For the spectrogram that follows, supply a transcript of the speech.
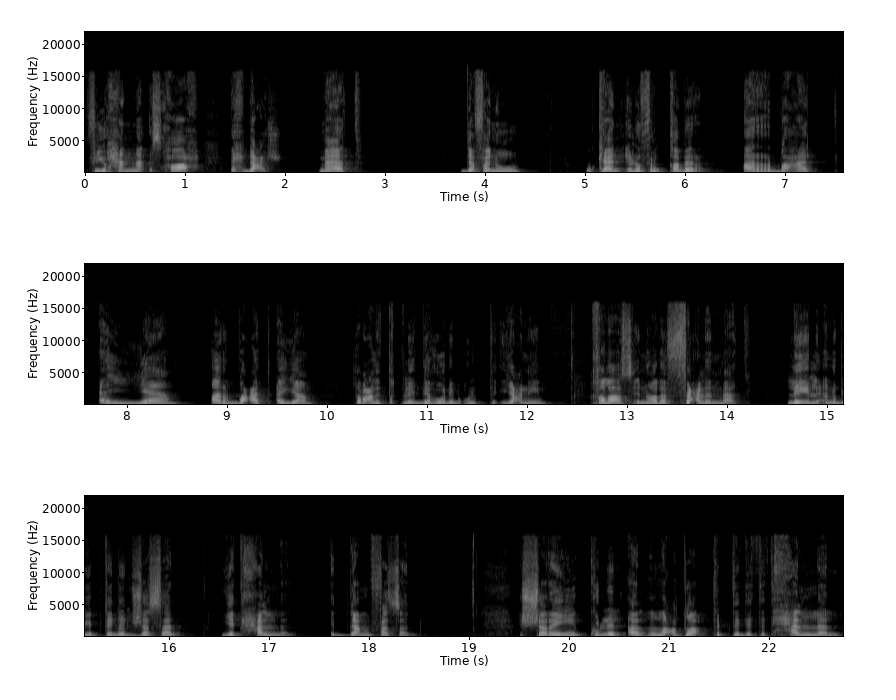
في يوحنا إصحاح 11 مات دفنوه وكان له في القبر أربعة أيام أربعة أيام. طبعا التقليد اليهودي بقول يعني خلاص إنه هذا فعلا مات. ليه؟ لأنه بيبتدي الجسد يتحلل الدم فسد. الشرايين كل الأعضاء بتبتدي تتحلل.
